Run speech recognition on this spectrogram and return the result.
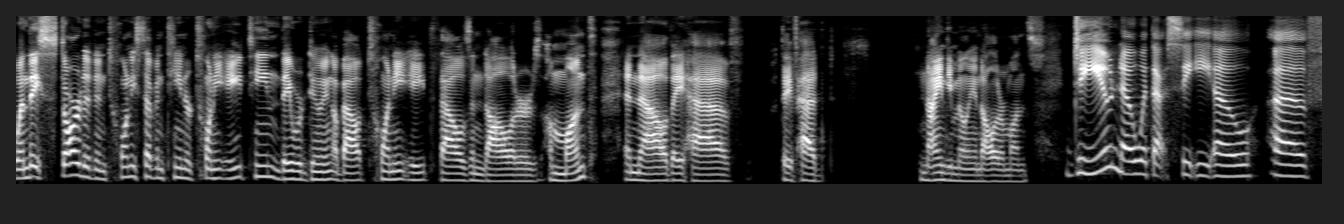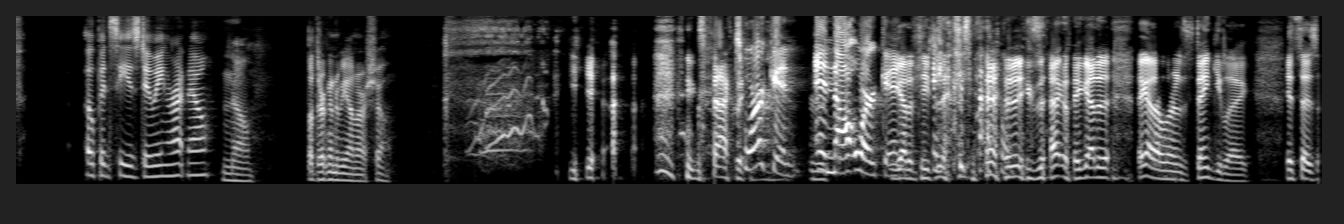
When they started in 2017 or 2018, they were doing about $28,000 a month and now they have they've had 90 million dollar months. Do you know what that CEO of OpenSea is doing right now? No. But they're going to be on our show. yeah. exactly. Twerking and not working. You got to teach exactly. exactly. They got to they got to learn the stanky leg. It says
